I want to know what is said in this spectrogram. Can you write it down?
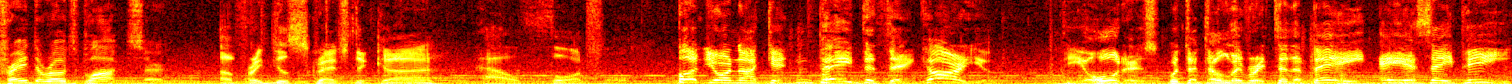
Afraid the road's blocked, sir. Afraid you'll scratch the car? How thoughtful. But you're not getting paid to think, are you? The orders were to deliver it to the bay ASAP.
